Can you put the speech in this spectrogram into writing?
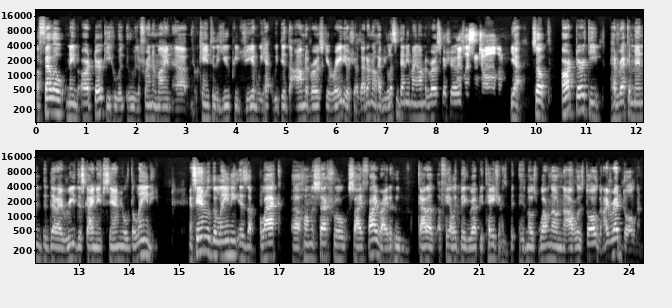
a fellow named Art Durkee, who was who was a friend of mine, uh, who came to the UPG, and we had we did the Omniversica radio shows. I don't know, have you listened to any of my Omniversica shows? I've listened to all of them. Yeah. So Art Durkee had recommended that I read this guy named Samuel Delany, and Samuel Delany is a black uh, homosexual sci-fi writer who got a, a fairly big reputation. His his most well-known novel is Dhalgren. I read Dhalgren,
